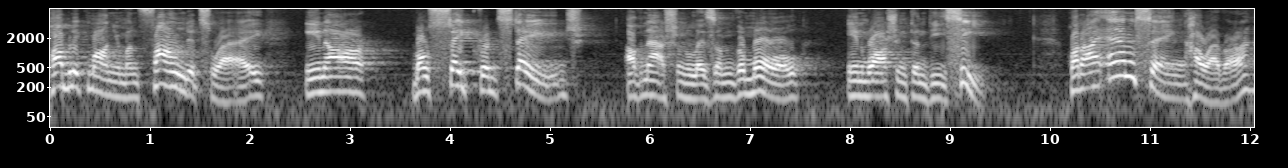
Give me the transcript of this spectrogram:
public monument found its way in our most sacred stage of nationalism, the Mall in Washington, D.C. What I am saying, however,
